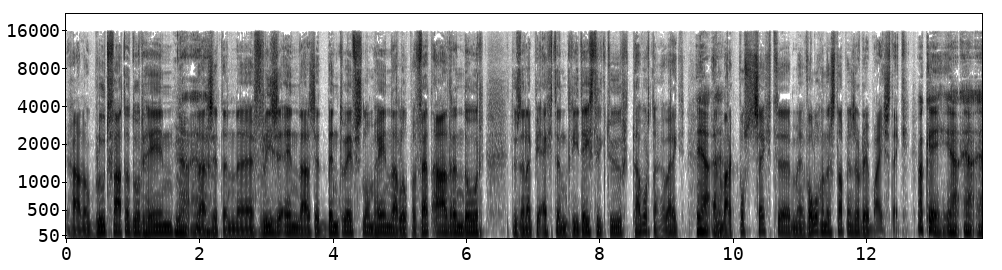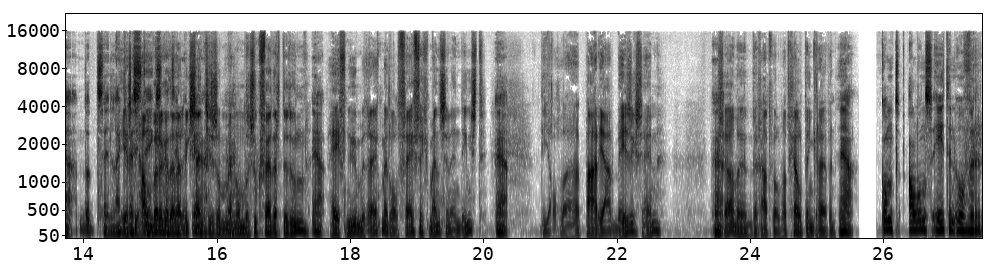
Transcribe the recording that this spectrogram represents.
gaan ook bloedvaten doorheen. Ja. Daar zitten eh, vliezen in, daar zit bindweefsel omheen, daar lopen vetaderen door. Dus dan heb je echt een 3D-structuur. Daar wordt dan gewerkt. Ja, en ja. Mark Post zegt, eh, mijn volgende stap is een ribeye steak. Oké, ja, ja, ja. Dat zijn lekkere Eerst die hamburger, daar heb ik centjes om mijn onderzoek verder te doen. Hij heeft nu een bedrijf met al 50 mensen in dienst, die al eh, een paar jaar bezig zijn. Dus ja, er, er gaat wel wat geld in kruipen. ja. Komt al ons eten over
